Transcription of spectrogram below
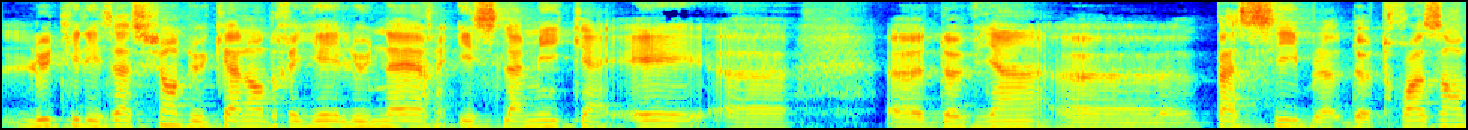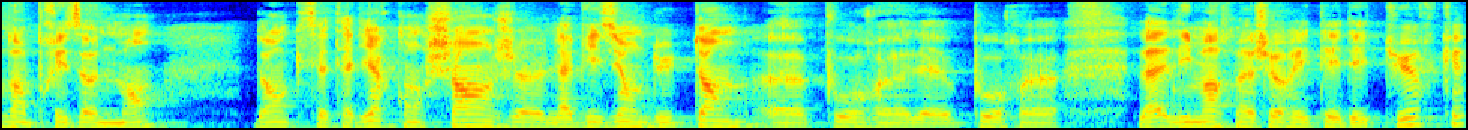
l'utilisation du calendrier lunaire islamique est devient passible de trois ans d'emprisonnement. Donc, c'est-à-dire qu'on change la vision du temps pour, pour l'immense majorité des Turcs.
